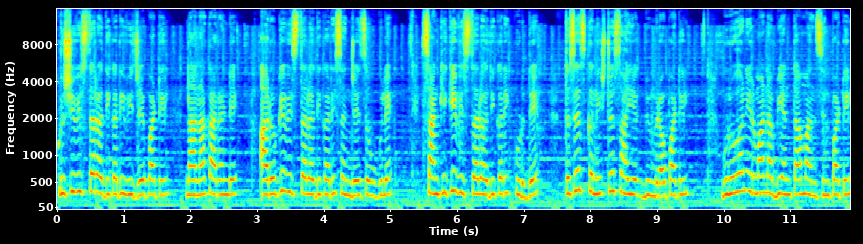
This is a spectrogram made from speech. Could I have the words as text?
कृषी विस्तार अधिकारी विजय पाटील नाना कारंडे आरोग्य विस्तार अधिकारी संजय चौगुले सांख्यिकी विस्तार अधिकारी कुडदे तसेच कनिष्ठ सहाय्यक भीमराव पाटील गृहनिर्माण अभियंता मानसिंग पाटील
